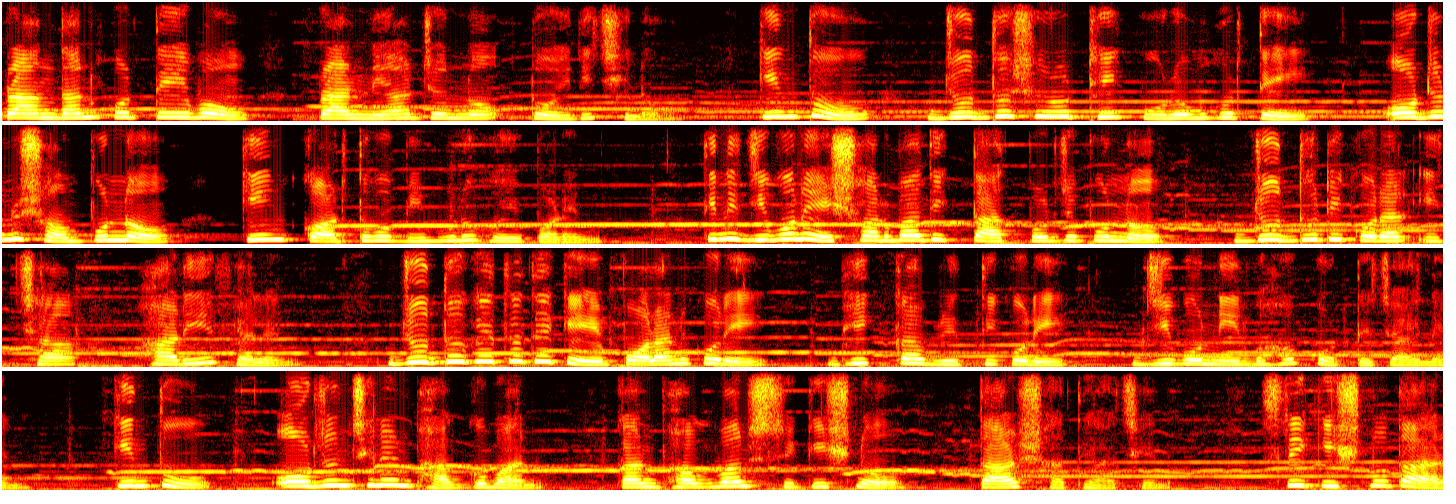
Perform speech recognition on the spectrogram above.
প্রাণদান করতে এবং প্রাণ নেওয়ার জন্য তৈরি ছিল। কিন্তু যুদ্ধ শুরুর ঠিক পুরো মুহূর্তেই অর্জুন সম্পূর্ণ কিং কর্তব্য বিমূঢ় হয়ে পড়েন। তিনি জীবনে সর্বাধিক তাৎপর্যপূর্ণ যুদ্ধটি করার ইচ্ছা হারিয়ে ফেলেন। যুদ্ধক্ষেত্র থেকে পলায়ন করে ভিক্ষাবৃত্তি করে জীবন নির্বাহ করতে চাইলেন। কিন্তু অর্জুন ছিলেন ভাগ্যবান, কারণ ভগবান শ্রীকৃষ্ণ তার সাথে আছেন। শ্রীকৃষ্ণ তার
